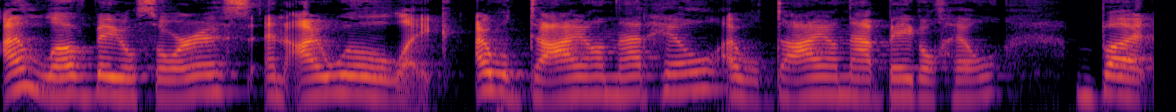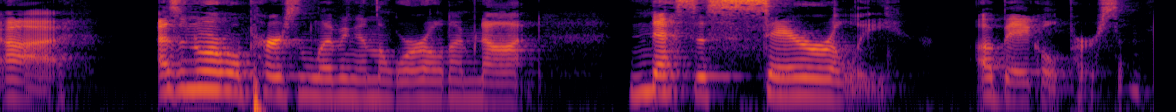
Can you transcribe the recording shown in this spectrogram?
I love Bagelsaurus, and I will like I will die on that hill. I will die on that bagel hill. But uh, as a normal person living in the world, I'm not necessarily a bagel person.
